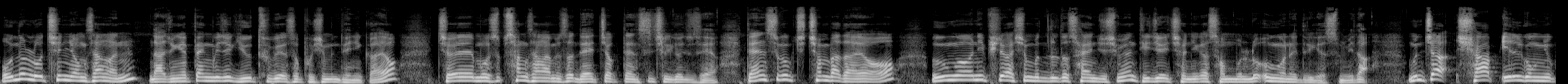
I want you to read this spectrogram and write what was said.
오늘 놓친 영상은 나중에 백뮤직 유튜브에서 보시면 되니까요. 저의 모습 상상하면서 내적 댄스 즐겨주세요. 댄스곡 추천받아요. 응원이 필요하신 분들도 사연 주시면 DJ 천이가 선물로 응원해 드리겠습니다. 문자 샵 1061,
